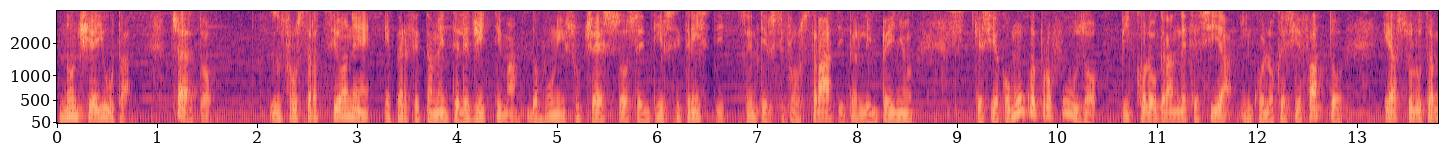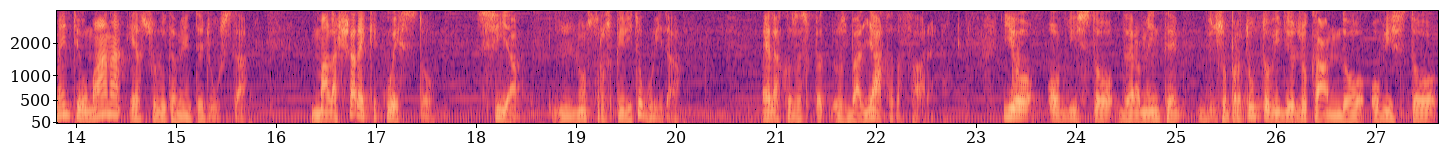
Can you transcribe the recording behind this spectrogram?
non ci aiuta. Certo, la frustrazione è perfettamente legittima, dopo un insuccesso sentirsi tristi, sentirsi frustrati per l'impegno che sia comunque profuso, piccolo o grande che sia, in quello che si è fatto, è assolutamente umana e assolutamente giusta. Ma lasciare che questo sia il nostro spirito guida è la cosa sbagliata da fare. Io ho visto veramente, soprattutto videogiocando, ho visto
